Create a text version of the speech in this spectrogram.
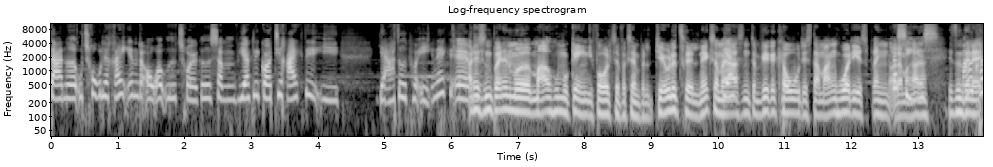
der er noget utroligt rent over udtrykket, som virkelig går direkte i hjertet på en, ikke? Øhm, Og det er sådan på en eller anden måde meget homogen i forhold til for eksempel djævletrillen, ikke? Som Ja. er sådan, den virker kaotisk, der er mange hurtige spring, og der er meget, Præcis. det er sådan, Meget den er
